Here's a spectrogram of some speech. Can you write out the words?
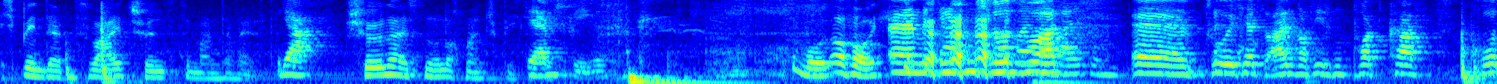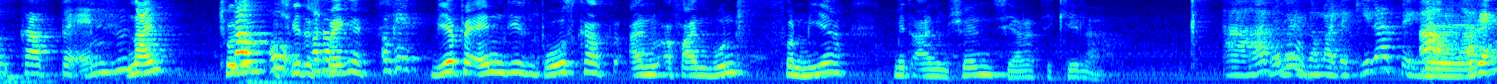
ich bin der zweitschönste Mann der Welt. Ja, Schöner ist nur noch mein Spiegel. der im Spiegel. Zum Wohl, auf euch. Äh, mit diesem Schlusswort äh, tue ich jetzt einfach diesen Podcast, Brustcast beenden. Nein, Entschuldigung, No, oh, ich widerspreche. Okay. Wir beenden diesen Brustcast auf einen Wunsch von mir mit einem schönen Sierra Tequila. Aha, du willst nochmal Tequila singen. Ah, okay.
